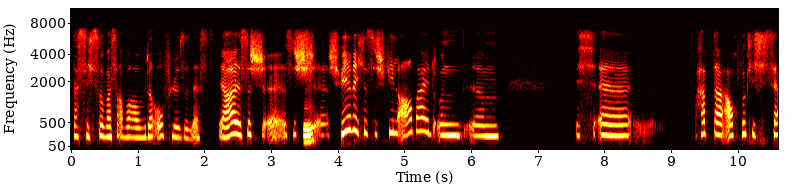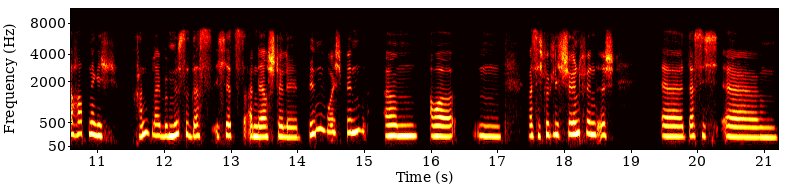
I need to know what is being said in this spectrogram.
dass sich sowas aber auch wieder auflösen lässt. Ja, es ist, äh, es ist Mhm. äh, schwierig, es ist viel Arbeit und ähm, ich äh, habe da auch wirklich sehr hartnäckig dranbleiben müssen, dass ich jetzt an der Stelle bin, wo ich bin. Ähm, aber mh, was ich wirklich schön finde, ist, äh, dass ich ähm,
